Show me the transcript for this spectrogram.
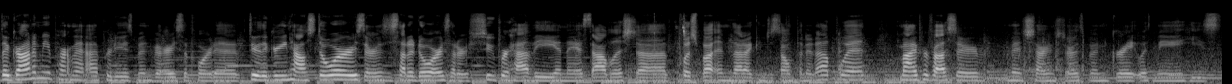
The agronomy department at Purdue has been very supportive. Through the greenhouse doors, there's a set of doors that are super heavy, and they established a push button that I can just open it up with. My professor, Mitch Tuinstra, has been great great with me. He's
